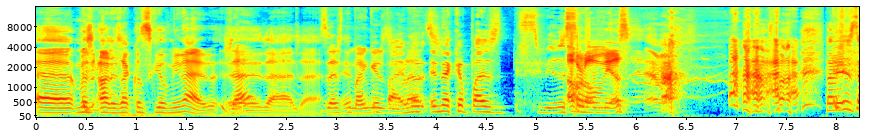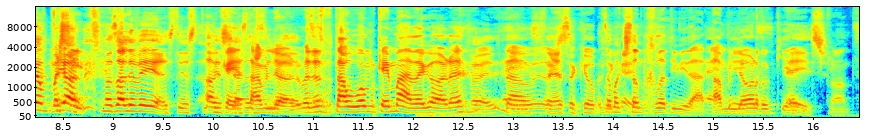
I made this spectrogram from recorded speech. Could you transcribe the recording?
Ah, mas olha, já consegui eliminar. Já? Ah, já, já. Fizeste mangas de braços? ainda é capaz de perceber assim. Ah, não? Também este é o Mas pior. sim. Mas, olha bem este. este, Ok, este está assim, melhor. Mas esse está o ombro queimado agora. Foi, é não, isso, foi essa que eu mas é uma apliquei. questão de relatividade. Está É- melhor é do que É antes. isso, pronto.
